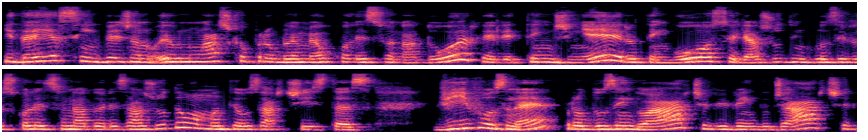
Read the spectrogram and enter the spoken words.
E daí, assim, vejam, eu não acho que o problema é o colecionador, ele tem dinheiro, tem gosto, ele ajuda, inclusive os colecionadores ajudam a manter os artistas vivos, né? Produzindo arte, vivendo de arte,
